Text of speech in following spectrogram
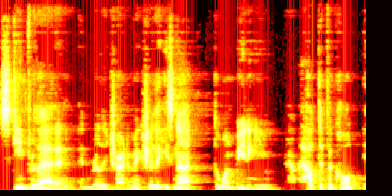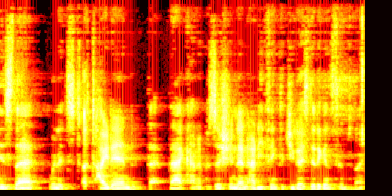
scheme for that and, and really try to make sure that he's not the one beating you. How difficult is that when it's a tight end, that, that kind of position? And how do you think that you guys did against him tonight?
